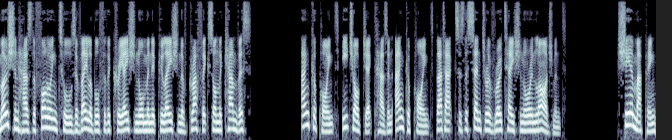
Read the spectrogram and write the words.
Motion has the following tools available for the creation or manipulation of graphics on the canvas Anchor point – Each object has an anchor point that acts as the center of rotation or enlargement. Shear mapping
